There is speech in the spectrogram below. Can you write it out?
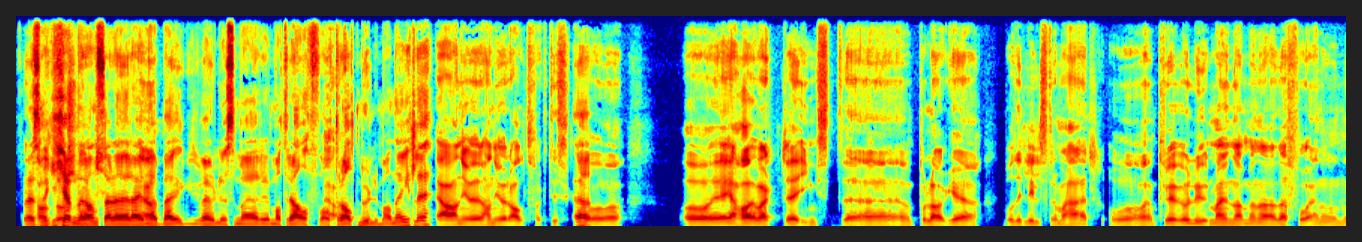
For dere som ikke kjenner han, så er det Reinar. Berg Vaule som er materialforvalter og alt mulig mann, egentlig? Ja, han gjør, han gjør alt, faktisk. Og, og, jeg har jo vært yngst på laget både i Lillestrøm og her, og jeg prøver jo å lure meg unna, men da, da, får jeg noen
